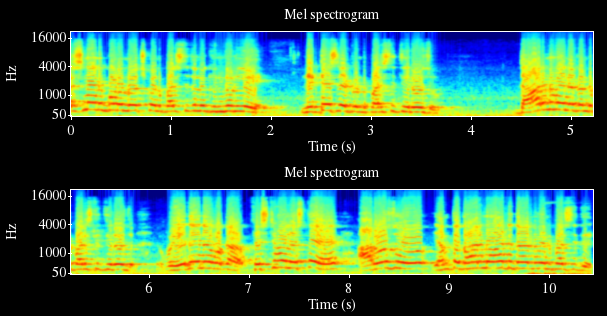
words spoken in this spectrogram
దర్శనానికి కూడా నోచుకునే పరిస్థితులకు హిందువుల్ని నెట్టేసినటువంటి పరిస్థితి ఈరోజు. దారుణమైనటువంటి పరిస్థితి ఈరోజు. ఏదైనా ఒక ఫెస్టివల్ వస్తే ఆ రోజు ఎంత దారుణమాటి దారుణమైన పరిస్థితి.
